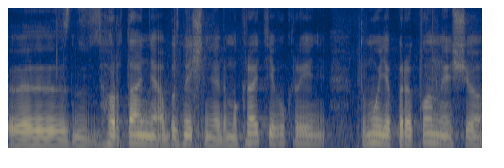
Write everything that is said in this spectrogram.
е, згортання або знищення демократії в Україні. Тому я переконаний, що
